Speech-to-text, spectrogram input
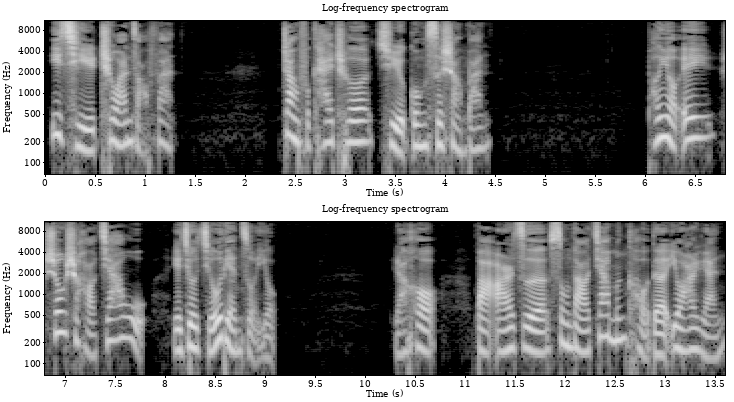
一起吃完早饭，丈夫开车去公司上班。朋友 A 收拾好家务，也就九点左右，然后把儿子送到家门口的幼儿园。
